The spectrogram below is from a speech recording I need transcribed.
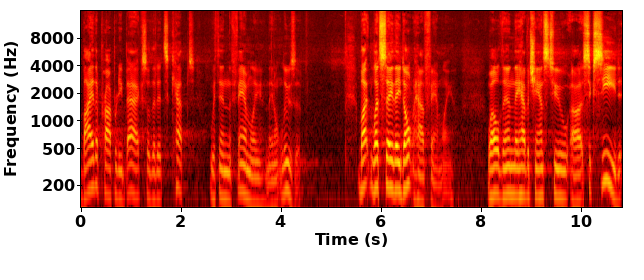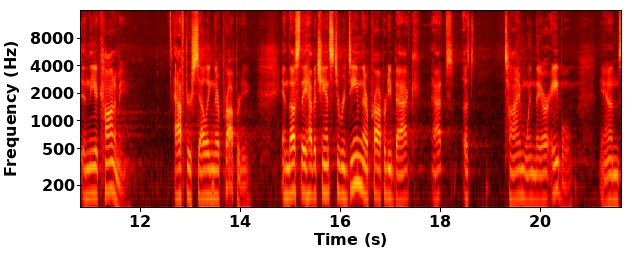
buy the property back so that it's kept within the family and they don't lose it. But let's say they don't have family. Well, then they have a chance to uh, succeed in the economy after selling their property. And thus they have a chance to redeem their property back at a time when they are able. And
